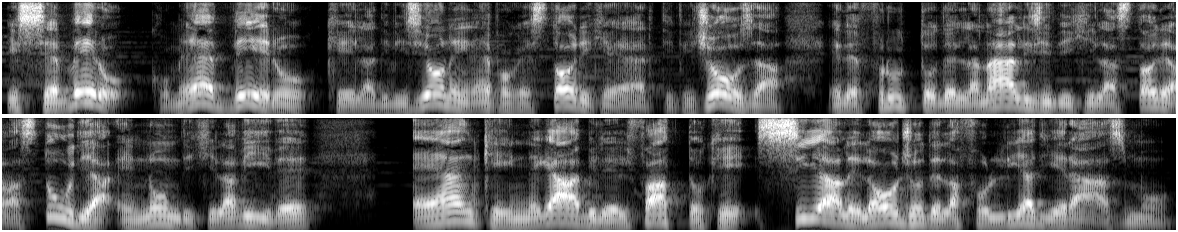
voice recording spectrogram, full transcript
E se è vero, come è vero, che la divisione in epoche storiche è artificiosa ed è frutto dell'analisi di chi la storia la studia e non di chi la vive, è anche innegabile il fatto che sia l'elogio della follia di Erasmo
